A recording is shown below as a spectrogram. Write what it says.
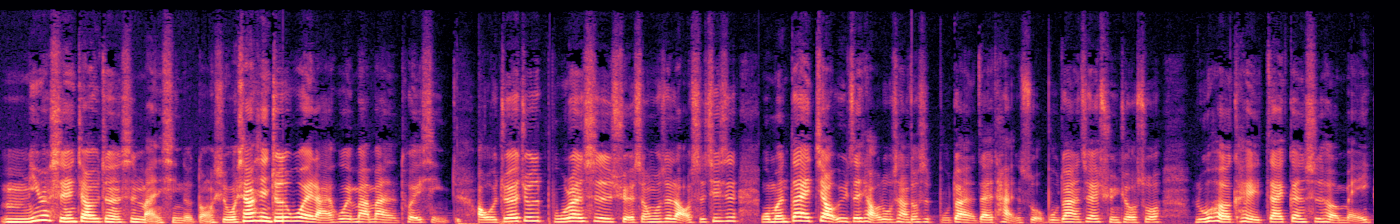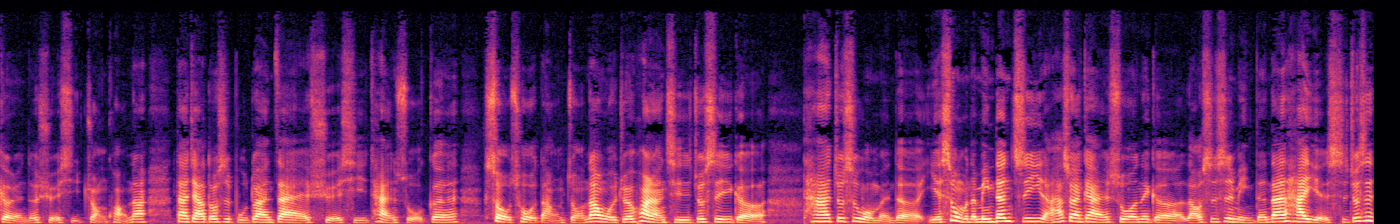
嗯因为实验教育真的是蛮新的东西，我相信就是未来会慢慢的推行。啊，我觉得就是不论是学生或是老师，其实我们在教育这条路上都是不断的在探索，不断的在寻求说如何可以在更适合每一个人的学习状况。那大家都是不断在学习、探索跟受挫当中。那我觉得焕然其实就是一个。他就是我们的，也是我们的明灯之一啦。他虽然刚才说那个老师是明灯，但是他也是，就是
